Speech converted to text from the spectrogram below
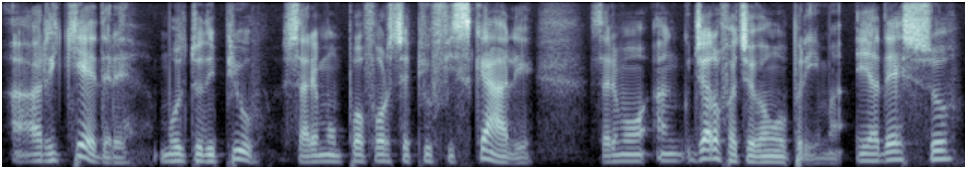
a richiedere molto di più, saremo un po' forse più fiscali, saremo, già lo facevamo prima e adesso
